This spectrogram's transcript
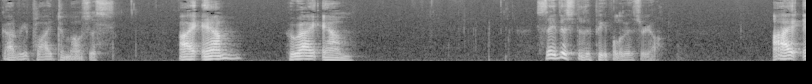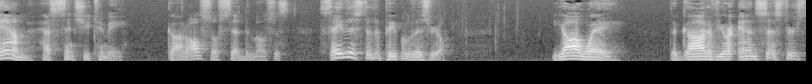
God replied to Moses, I am who I am. Say this to the people of Israel I am has sent you to me. God also said to Moses, Say this to the people of Israel Yahweh, the God of your ancestors,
